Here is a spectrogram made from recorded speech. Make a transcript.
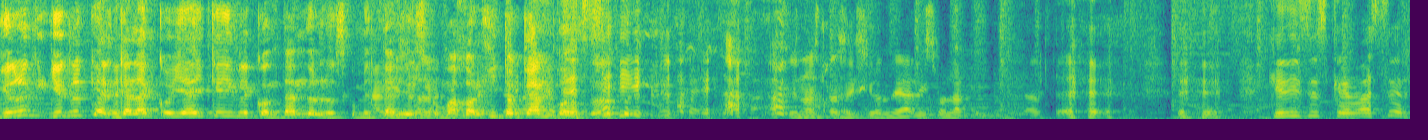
Yo creo, que, yo creo que al Calaco ya hay que irle contando en los comentarios Aviso a la como a Jorgito Campos, ¿no? Sí, Es nuestra sección de aviso a la comunidad. ¿Qué dices, Cremaster?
